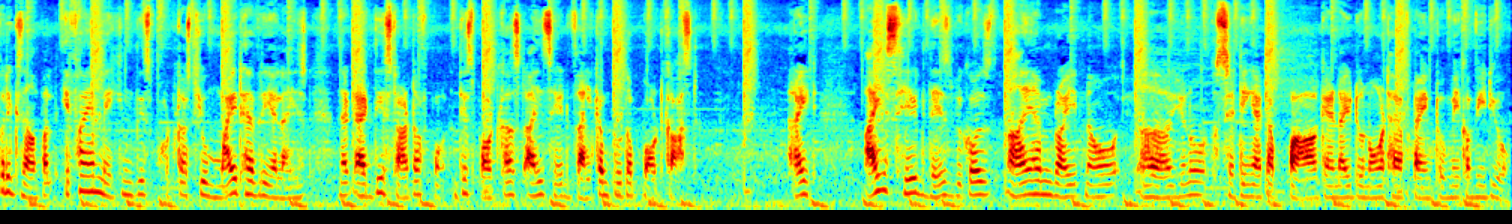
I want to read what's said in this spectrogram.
for example, if I am making this podcast, you might have realized that at the start of po- this podcast, I said, Welcome to the podcast. Right? I said this because I am right now, uh, you know, sitting at a park and I do not have time to make a video.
